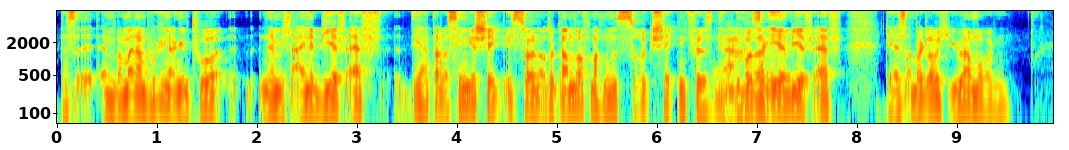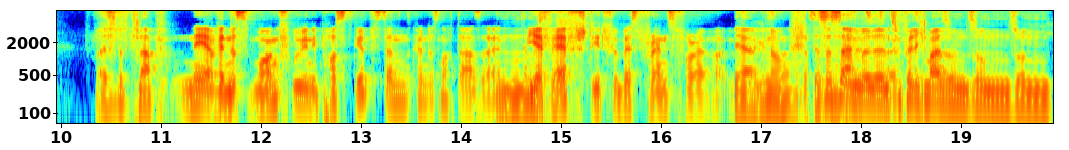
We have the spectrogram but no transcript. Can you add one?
dass äh, bei meiner Booking-Agentur äh, nämlich eine BFF, die hat da was hingeschickt, ich soll ein Autogramm drauf machen und es zurückschicken für den Ach, Geburtstag was. ihrer BFF. Der ist aber, glaube ich, übermorgen. Weil es wird knapp. Naja, wenn du es morgen früh in die Post gibst, dann könnte es noch da sein. dann müsste BFF steht für Best Friends Forever. Ja, übrigens, genau. ne? Das, ist noch ähm, dazu äh, zufällig mal so ein, so ein, so ein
